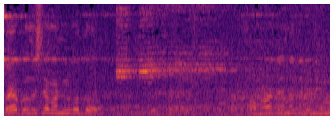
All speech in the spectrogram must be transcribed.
ভাইয়া পঁচিশটা বান্ডিল কত? আমরা জানি তুলে নিব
